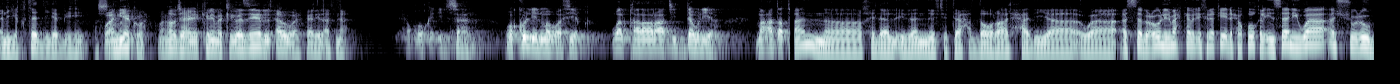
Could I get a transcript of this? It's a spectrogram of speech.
أن يقتدي به الصحفي وأن يكون. ونرجع إلى كلمة الوزير الأول في هذه الأثناء. حقوق الإنسان وكل المواثيق والقرارات الدولية مع الآن خلال إذا افتتاح الدورة الحادية والسبعون للمحكمة الإفريقية لحقوق الإنسان والشعوب.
